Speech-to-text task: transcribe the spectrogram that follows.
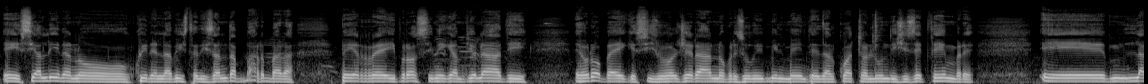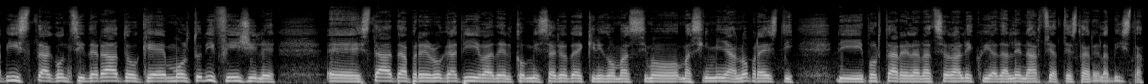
e si allenano qui nella pista di Santa Barbara per i prossimi campionati europei che si svolgeranno presumibilmente dal 4 all'11 settembre e la pista considerato che è molto difficile è stata prerogativa del commissario tecnico Massimo, Massimiliano Presti di portare la nazionale qui ad allenarsi e a testare la pista.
